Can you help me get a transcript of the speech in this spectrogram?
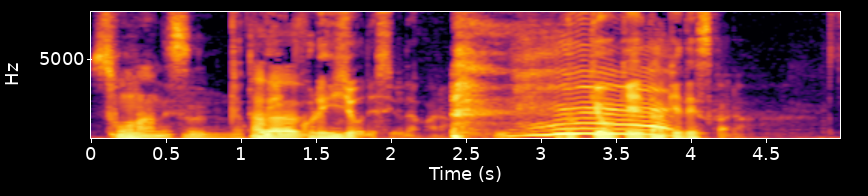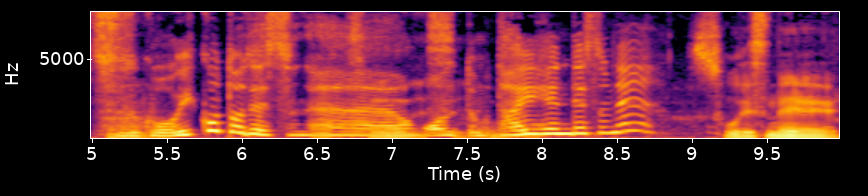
そうなんです、うんただこれこれ以上ですよだから仏教系だけですからすごいことですね。本当もう大変ですね。そうですね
